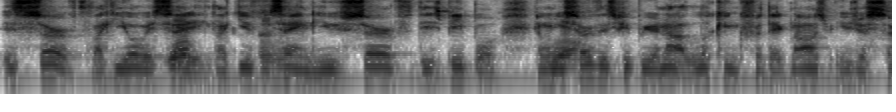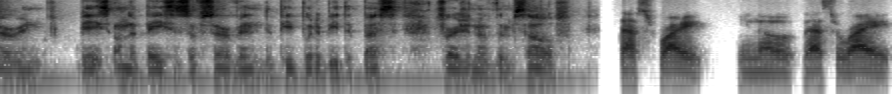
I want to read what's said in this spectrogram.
is served like you always say yeah. like you've been mm-hmm. saying you serve these people and when yeah. you serve these people you're not looking for the acknowledgement you're just serving based on the basis of serving the people to be the best version of themselves that's right you know that's right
